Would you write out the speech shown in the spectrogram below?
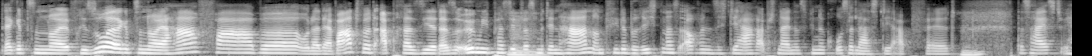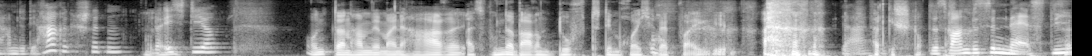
Da gibt's eine neue Frisur, da gibt's eine neue Haarfarbe oder der Bart wird abrasiert. Also irgendwie passiert mhm. was mit den Haaren und viele berichten das auch, wenn sie sich die Haare abschneiden, das ist wie eine große Last, die abfällt. Mhm. Das heißt, wir haben dir die Haare geschnitten oder mhm. ich dir. Und dann haben wir meine Haare als wunderbaren Duft dem Räucherwerk oh. beigegeben. ja. Hat gestunken. Das war ein bisschen nasty.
